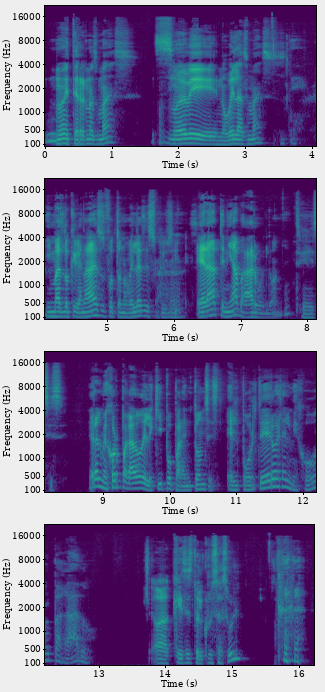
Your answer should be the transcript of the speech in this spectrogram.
nueve terrenos más, nueve novelas más. Y más lo que ganaba de sus fotonovelas de. Ajá, sí. Era, tenía barro el ¿eh? Sí, sí, sí. Era el mejor pagado del equipo para entonces. El portero era el mejor pagado. Ah, ¿Qué es esto, el Cruz Azul?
